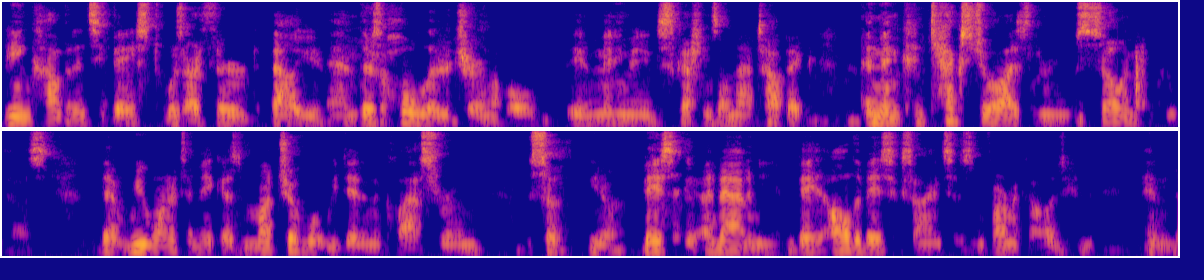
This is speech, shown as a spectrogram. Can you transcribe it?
Being competency based was our third value. And there's a whole literature and a whole you know, many, many discussions on that topic. And then contextualized learning was so important to us that we wanted to make as much of what we did in the classroom. So, you know, basic anatomy, all the basic sciences and pharmacology and, and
